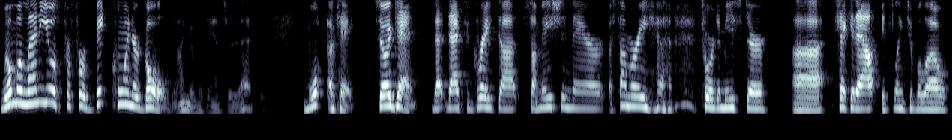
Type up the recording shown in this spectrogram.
will millennials prefer Bitcoin or gold? I know what the answer to that is. Okay. So again, that that's a great uh, summation there, a summary Tor Demeester. Uh, check it out. It's linked to below.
